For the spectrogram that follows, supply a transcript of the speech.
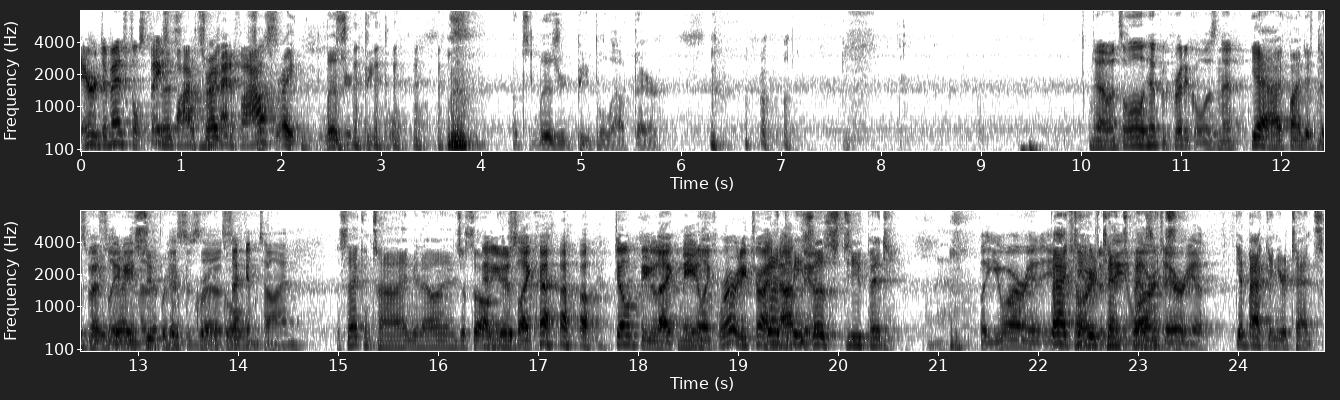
interdimensional space That's, file that's right. pedophiles. That's right. Lizard people. it's lizard people out there. No, it's a little hypocritical, isn't it? Yeah, I find it to Especially be very being that super this is the hypocritical. second time, The second time, you know, and it's just all and you're good. just like, oh, "Don't be like me." Like we're already trying Don't not be to, so stupid. But you are in, in Back to your tents, large area. Get back in your tents.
